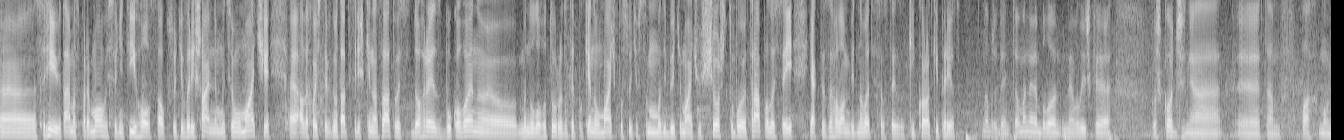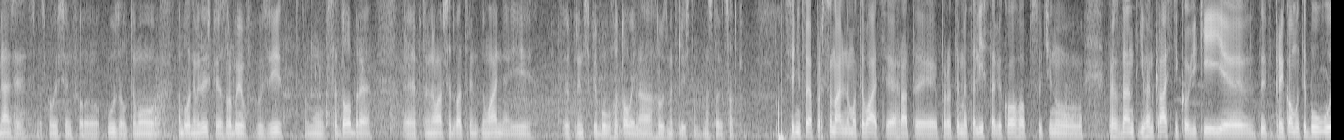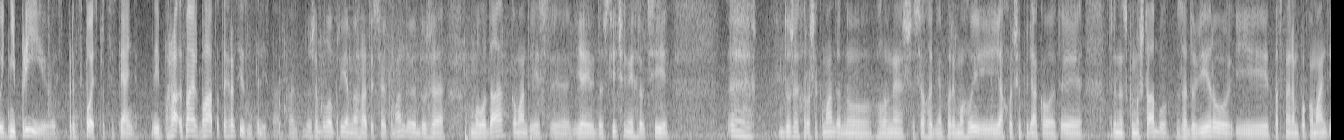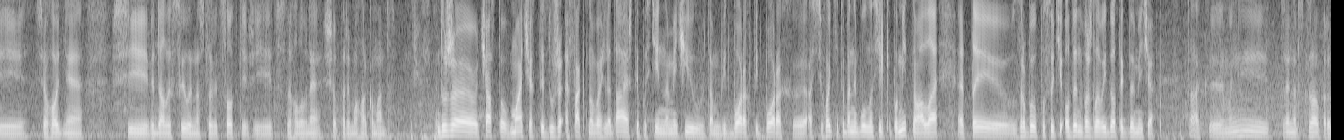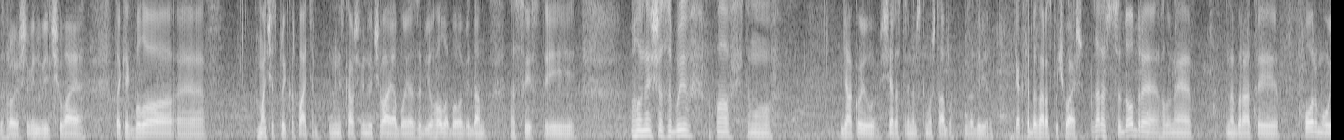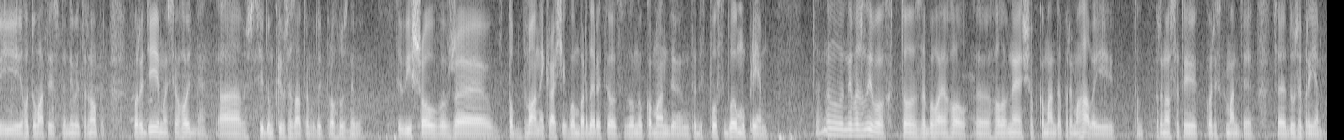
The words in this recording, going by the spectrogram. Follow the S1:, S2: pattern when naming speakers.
S1: Е, Сергію, вітаємо з перемогою. Сьогодні твій гол став по суті вирішальним у цьому матчі. Е, Але хочеться відмотати трішки назад. Ось до гри з Буковиною минулого туру, де ти покинув матч по суті в самому дебюті матчу. Що ж з тобою трапилося, і як ти загалом відновитися встиг за такий короткий період?
S2: Добрий день. То в мене було невеличке пошкодження е, там в паховому м'язі, розпалився інфоузел, тому там було невеличке, я зробив УЗІ, тому все добре. Е, Потренувався два тренування і, е, в принципі, був готовий на гру з металістом на 100%.
S1: Сьогодні твоя персональна мотивація грати проти металіста, в якого по суті ну президент Євген Красніков, який е, при якому ти був у Дніпрі, принциповість протистояння. І знаєш багато ти гравців з металіста.
S2: Так, так. Дуже було приємно грати з цією командою. Дуже молода команда, є, е, є досвідчені гравці. Дуже хороша команда. Ну, головне, що сьогодні перемогли. І я хочу подякувати тренерському штабу за довіру і партнерам по команді. І сьогодні всі віддали сили на 100%, і це головне, що перемогла команда.
S1: Дуже часто в матчах ти дуже ефектно виглядаєш, ти постійно на м'ячі, там відборах, в підборах. Е, А сьогодні тебе не було настільки помітно, але е, ти зробив по суті один важливий дотик до м'яча.
S2: Так, е, мені тренер сказав перед грою, що він відчуває, так як було е, в матчі з Прикарпаттям. Він мені сказав, що він відчуває, або я заб'ю гол, або віддам асист. І головне, що забив, попав. Тому дякую ще раз тренерському штабу за довіру.
S1: Як себе зараз почуваєш?
S2: Зараз все добре, головне набирати форму і готуватись до Ниви Тернопіль. Порадіємо сьогодні, а всі думки вже завтра будуть про гру з Нивою.
S1: Ти війшов вже в топ-2 найкращих бомбардирів цього сезону команди. Це десь по-особливому приємно.
S2: Та ну неважливо, хто забиває гол. Е, Головне, щоб команда перемагала і там приносити користь команді це дуже приємно.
